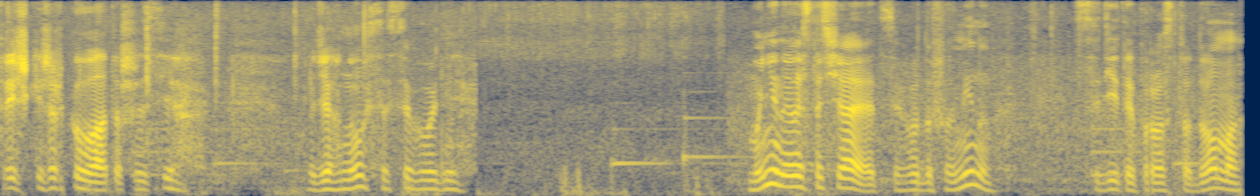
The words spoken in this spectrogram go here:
Трішки жаркувато щось я одягнувся сьогодні. Мені не вистачає цього дофаміну сидіти просто вдома.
